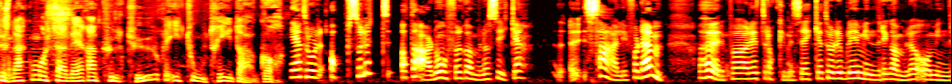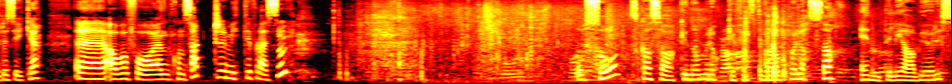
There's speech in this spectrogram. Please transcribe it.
Det er snakk om å servere kultur i to-tre dager. Jeg tror absolutt at det er noe for gamle og syke. Særlig for dem. Å høre på litt rockemusikk. Jeg tror de blir mindre gamle og mindre syke eh, av å få en konsert midt i fleisen. Og så skal saken om rockefestival på Lassa endelig avgjøres.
